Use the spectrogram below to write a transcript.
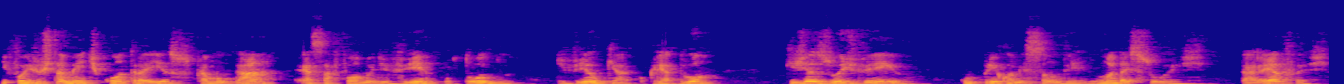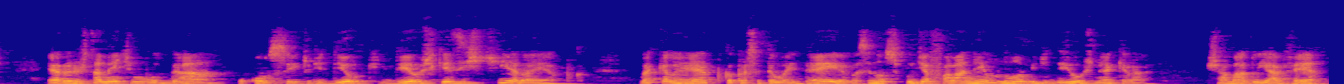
e foi justamente contra isso, para mudar essa forma de ver o todo, de ver o, que o Criador, que Jesus veio cumprir com a missão dele. Uma das suas tarefas era justamente mudar o conceito de Deus, Deus que existia na época. Naquela época, para você ter uma ideia, você não se podia falar nem o nome de Deus, né, que era chamado Yahvé.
